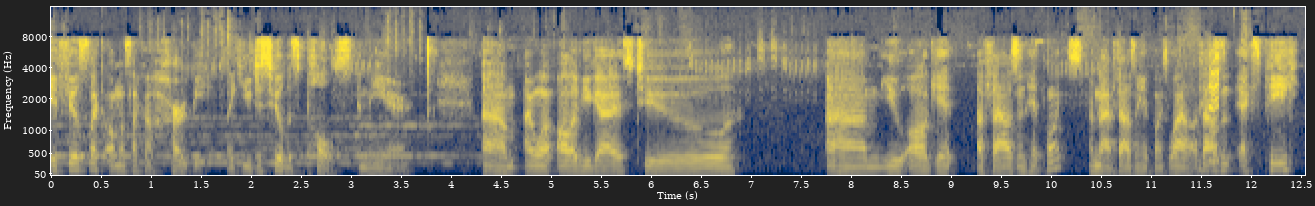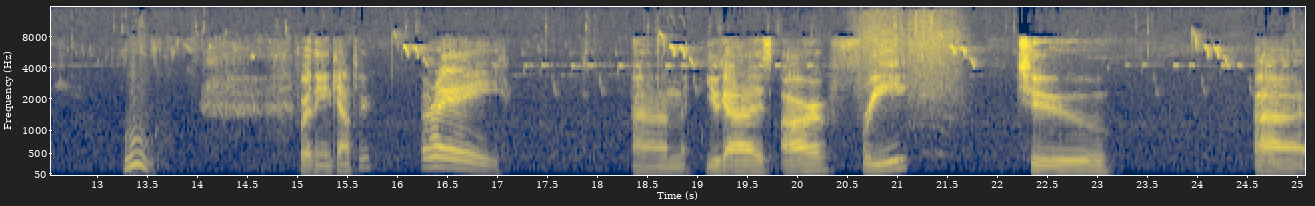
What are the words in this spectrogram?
it feels like almost like a heartbeat, like you just feel this pulse in the air. Um, I want all of you guys to um, you all get a thousand hit points. I'm not a thousand hit points. Wow, a thousand XP Ooh. for the encounter. Hooray! Um, you guys are free to uh,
